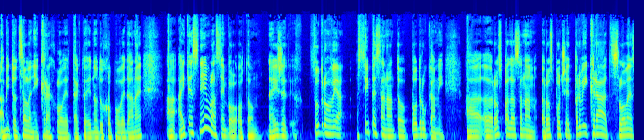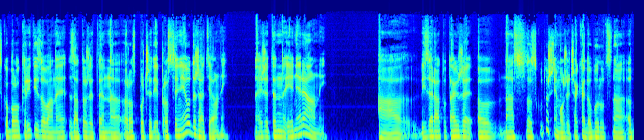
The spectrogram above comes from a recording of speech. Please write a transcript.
aby to celé nekrachlo, je takto jednoducho povedané. A aj ten snem vlastne bol o tom, že súdruhovia sype sa nám to pod rukami a e, rozpada sa nám rozpočet. Prvýkrát Slovensko bolo kritizované za to, že ten e, rozpočet je proste neudržateľný. že ten je nereálny. A vyzerá to tak, že e, nás skutočne môže čakať do budúcna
